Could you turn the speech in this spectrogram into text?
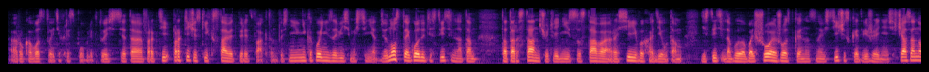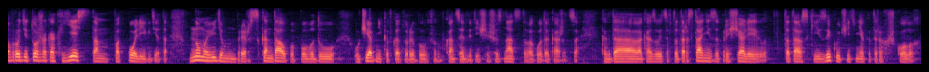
руководства этих республик. То есть это практи практически их ставит перед фактом. То есть ни никакой независимости нет. В 90-е годы действительно там Татарстан чуть ли не из состава России выходил. Там действительно было большое жесткое националистическое движение. Сейчас оно вроде тоже как есть там подполье где-то. Но мы видим, например, скандал по поводу учебников, который был в конце 2016 года, кажется, когда, оказывается, в Татарстане запрещали татарский язык учить в некоторых школах.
